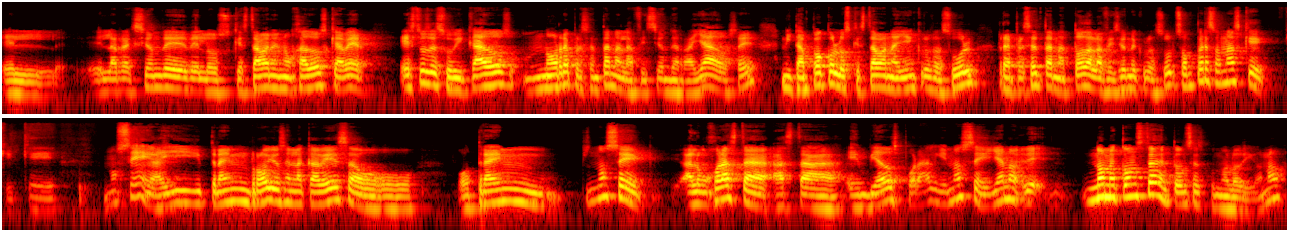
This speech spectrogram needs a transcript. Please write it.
la reacción de, los que estaban enojados, que a ver, estos desubicados no representan a la afición de Rayados, ¿eh? ni tampoco los que estaban allí en Cruz Azul representan a toda la afición de Cruz Azul. Son personas que, no sé, ahí traen rollos en la cabeza o, o traen pues no sé, a lo mejor hasta, hasta enviados por alguien, no sé, ya no, eh, no me consta, entonces pues no lo digo, ¿no?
